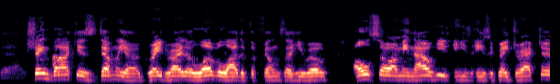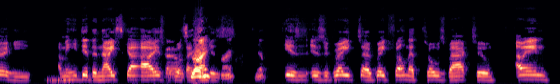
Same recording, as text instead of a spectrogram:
Yeah. yeah. Shane Black is definitely a great writer. Love a lot of the films that he wrote. Also, I mean, now he, he's he's a great director. He, I mean, he did The Nice Guys, yeah, which I right, think is right. yep. is is a great uh, great film that throws back to. I mean,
